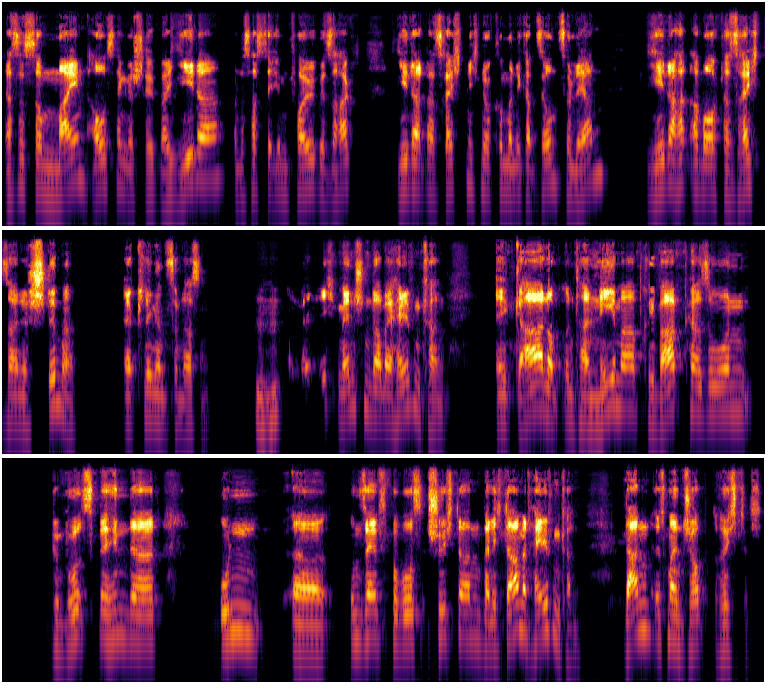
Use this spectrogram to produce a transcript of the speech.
Das ist so mein Aushängeschild, weil jeder, und das hast du eben toll gesagt, jeder hat das Recht, nicht nur Kommunikation zu lernen, jeder hat aber auch das Recht, seine Stimme erklingen zu lassen. Mhm. wenn ich Menschen dabei helfen kann, egal ob Unternehmer, Privatperson, geburtsbehindert, un, äh, unselbstbewusst, schüchtern, wenn ich damit helfen kann, dann ist mein Job richtig.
